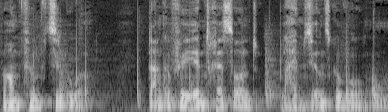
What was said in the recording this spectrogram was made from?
war um 15 Uhr. Danke für Ihr Interesse und bleiben Sie uns gewogen.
